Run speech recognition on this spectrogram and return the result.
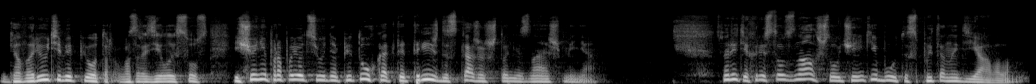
«Говорю тебе, Петр, — возразил Иисус, — еще не пропоет сегодня петух, как ты трижды скажешь, что не знаешь меня». Смотрите, Христос знал, что ученики будут испытаны дьяволом.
